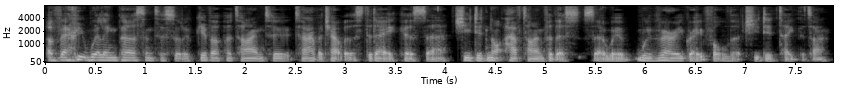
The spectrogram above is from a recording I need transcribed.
a very willing person to sort of give up her time to to have a chat with us today because uh, she did not have time for this. So we're we're very grateful that she did take the time.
